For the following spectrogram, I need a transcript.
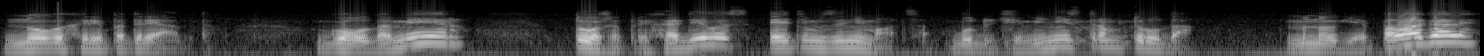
новых репатриантов. Голда Меир тоже приходилось этим заниматься, будучи министром труда. Многие полагали,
